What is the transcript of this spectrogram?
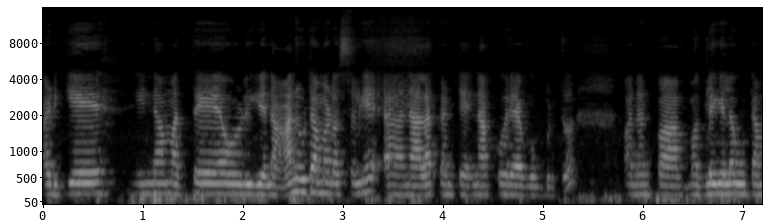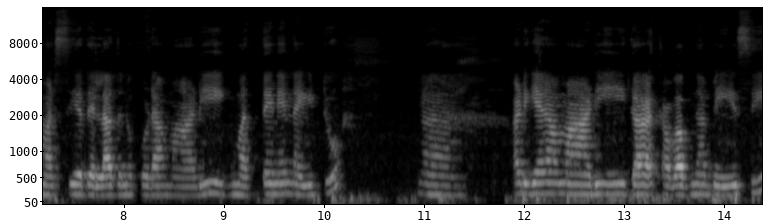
ಅಡುಗೆ, ಇನ್ನು ಮತ್ತೆ ಅವಳಿಗೆ, ನಾನು ಊಟ ಮಾಡೋ ಅಷ್ಟೊಳಗೆ ನಾಲ್ಕು ಗಂಟೆ, ನಾಲ್ಕೂವರೆ ಆಗೋಗ್ಬಿಡ್ತು. ನನ್ನ ಪ, ಮಗಳಿಗೆಲ್ಲ ಊಟ ಮಾಡಿಸಿ ಅದೆಲ್ಲದನ್ನು ಕೂಡ ಮಾಡಿ, ಈಗ ಮತ್ತೇನೆ ನೈಟು ಅಡುಗೆನ ಮಾಡಿ, ಈಗ ಕಬಾಬ್ನ ಬೇಯಿಸಿ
